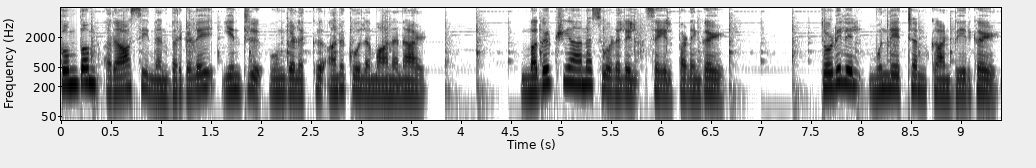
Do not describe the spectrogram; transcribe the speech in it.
கும்பம் ராசி நண்பர்களே இன்று உங்களுக்கு அனுகூலமான நாள். மகிழ்ச்சியான சூழலில் செயல்படுங்கள். தொழிலில் முன்னேற்றம் காண்பீர்கள்.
